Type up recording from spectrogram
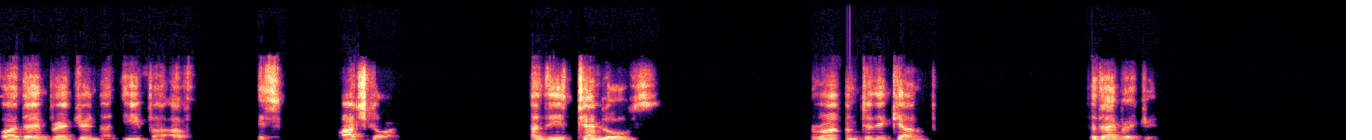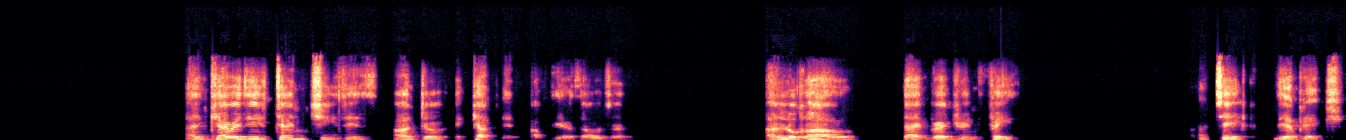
for thy brethren an ephah of his corn, and these ten loaves, run to the camp to thy brethren. And carry these ten cheeses unto the captain of their thousand, and look how thy brethren faith, and take their pledge.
